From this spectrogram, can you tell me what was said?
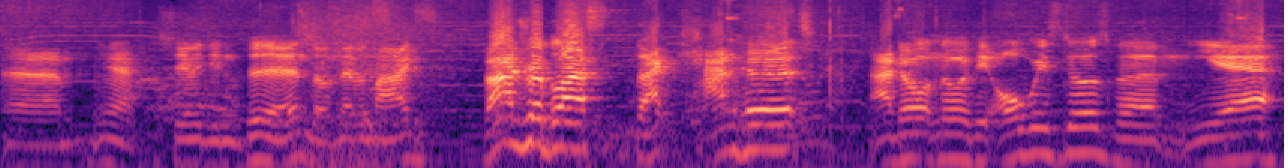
um, yeah, shame it didn't burn, but never mind. Vajra Blast, that can hurt. I don't know if it always does, but yeah.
